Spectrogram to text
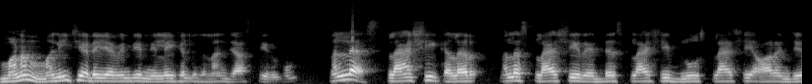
மனம் மகிழ்ச்சி அடைய வேண்டிய நிலைகள் இதெல்லாம் ஜாஸ்தி இருக்கும். நல்ல ஸ்லாஷி கலர் நல்ல flashy red flashy blue flashy orange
